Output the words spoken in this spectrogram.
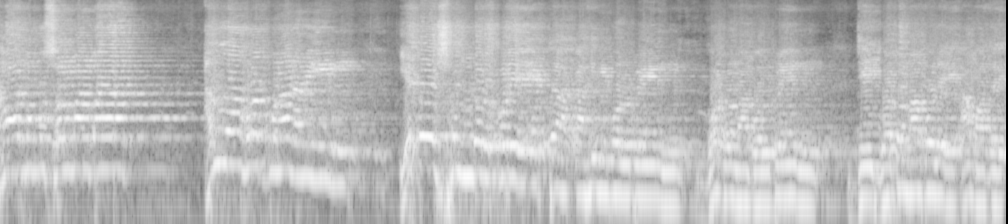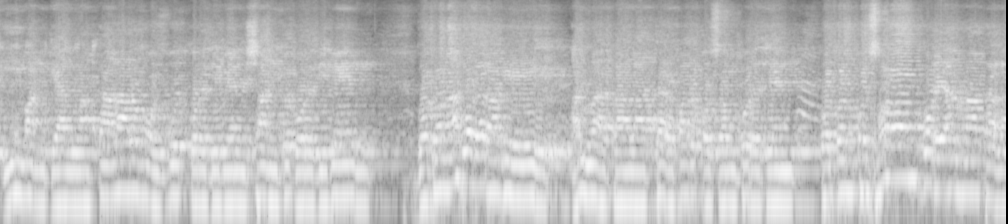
আমার মুসলমান এত সুন্দর করে একটা কাহিনী বলবেন, ঘটনা বলবেন যে ঘটনা বলে আমাদের ঈমানকে আল্লাহ আরও মজবুত করে দিবেন, শান্ত করে দিবেন। ঘটনা বলার আগে আল্লাহ তালা চারবার কসম করেছেন। প্রথম কসম করে আল্লাহ তালা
